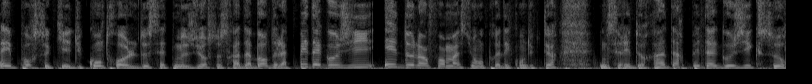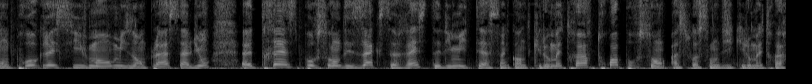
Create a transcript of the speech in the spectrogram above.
Et pour ce qui est du contrôle de cette mesure, ce sera d'abord de la pédagogie et de l'information auprès des conducteurs. Une série de radars pédagogiques seront progressivement mis en place à Lyon. 13% euh, des axes restent limités à 50 km heure, 3% à 70 km heure.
